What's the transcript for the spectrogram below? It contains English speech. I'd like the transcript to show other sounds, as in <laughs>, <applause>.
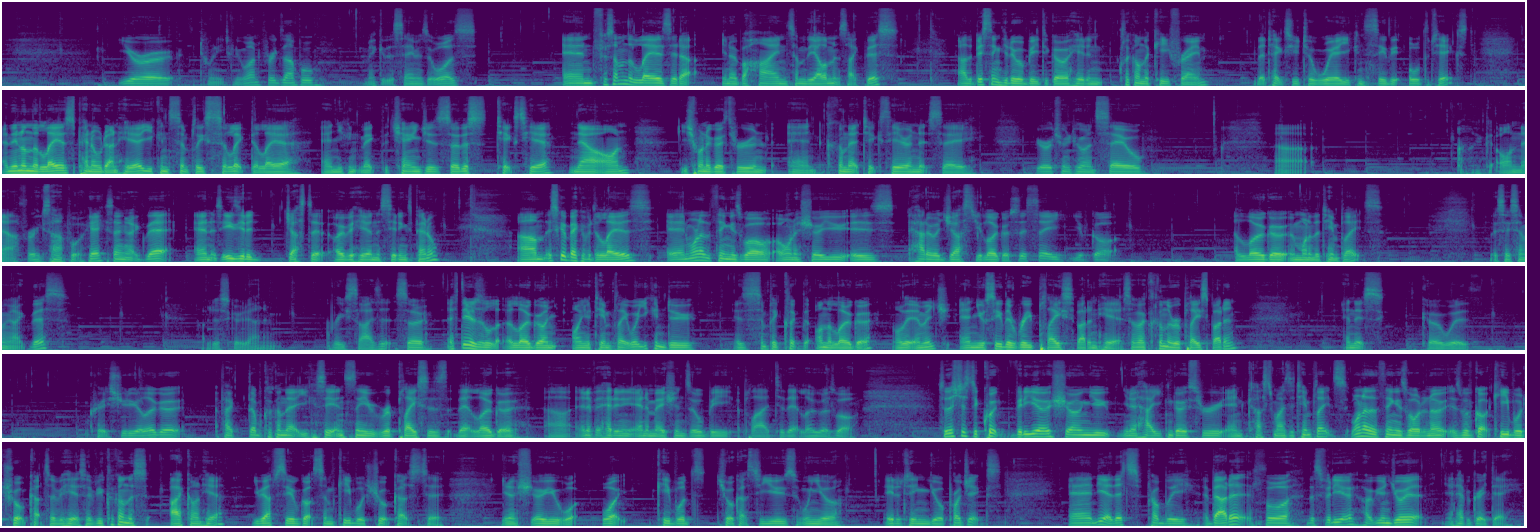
Euro 2021, for example, make it the same as it was. And for some of the layers that are you know behind some of the elements like this, uh, the best thing to do would be to go ahead and click on the keyframe that takes you to where you can see the, all the text. And then on the layers panel down here, you can simply select a layer and you can make the changes. So this text here, now on, you just want to go through and, and click on that text here and let's say Euro 2021 sale uh, on now, for example, <laughs> okay, something like that. And it's easy to adjust it over here in the settings panel. Um, let's go back over to layers. And one other thing as well I want to show you is how to adjust your logo. So let's say you've got a logo in one of the templates. Let's say something like this. I'll just go down and resize it. So if there's a, logo on, on your template, what you can do is simply click the, on the logo or the image and you'll see the replace button here. So if I click on the replace button and let's go with create studio logo if I double click on that, you can see it instantly replaces that logo. Uh, and if it had any animations, it will be applied to that logo as well. So that's just a quick video showing you, you know, how you can go through and customize the templates. One other thing as well to note is we've got keyboard shortcuts over here. So if you click on this icon here, you have to see we've got some keyboard shortcuts to, you know, show you what, what keyboard shortcuts to use when you're editing your projects. And yeah, that's probably about it for this video. Hope you enjoy it and have a great day.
